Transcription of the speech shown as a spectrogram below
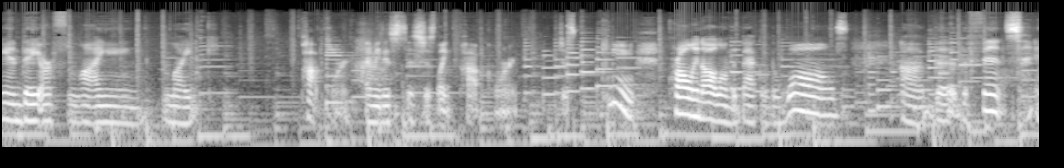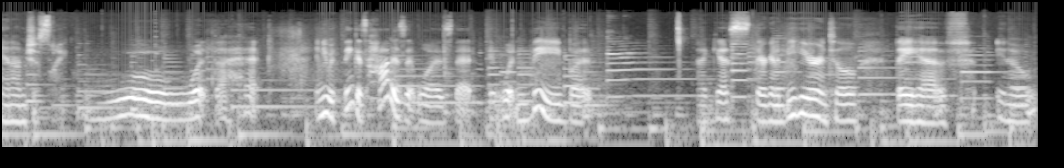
and they are flying like popcorn. I mean, it's it's just like popcorn, just ooh, crawling all on the back of the walls, uh, the the fence, and I'm just like, what the heck? And you would think, as hot as it was, that it wouldn't be, but I guess they're going to be here until they have, you know,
